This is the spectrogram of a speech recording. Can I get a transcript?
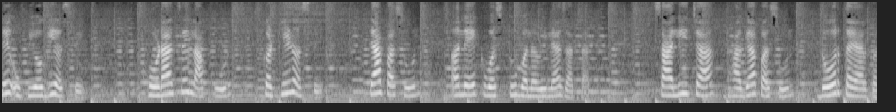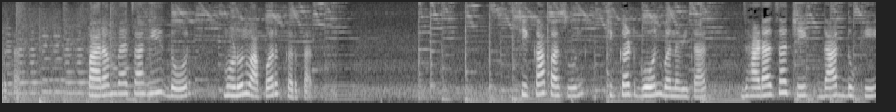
ते उपयोगी असते. खोडाचे लाकूड कठीण असते. त्यापासून अनेक वस्तू बनविल्या जातात. सालीच्या धाग्यापासून दोर तयार करतात. पारंब्याचाही दोर म्हणून वापर करतात. चिकापासून चिकट गोन बनवितात. झाडाचा चीक दातदुखी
